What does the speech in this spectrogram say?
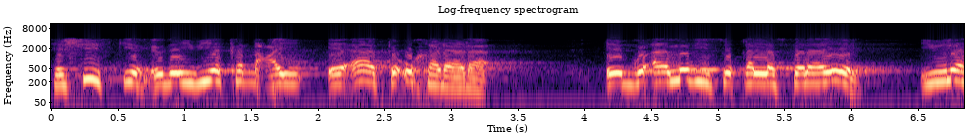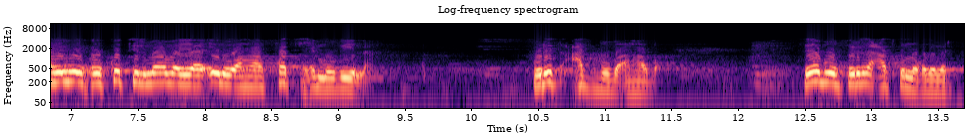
Heshiiskii xudaybiye ka dhacay ee aadka u khadhaadhaa ee go'aamadiisu qallafsanaayeen iyuu ilaahay wuxuu ku tilmaamayaa inuu ahaa fatxi mubiin ah. Furid cad buuba ahaaba see buu furid cad ku noqday marka.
